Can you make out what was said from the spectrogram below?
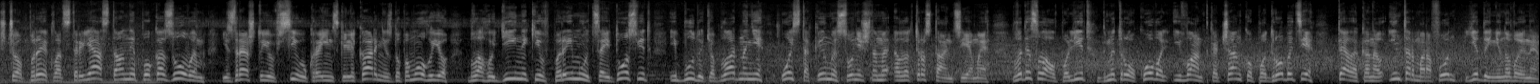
що приклад стрия стане показовим, і зрештою всі українські лікарні з допомогою благодійників переймуть цей досвід і будуть обладнані ось такими сонячними електростанціями. Владислав Політ, Дмитро Коваль, Іван Ткаченко. Подробиці телеканал Інтер. Марафон. Єдині новини.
